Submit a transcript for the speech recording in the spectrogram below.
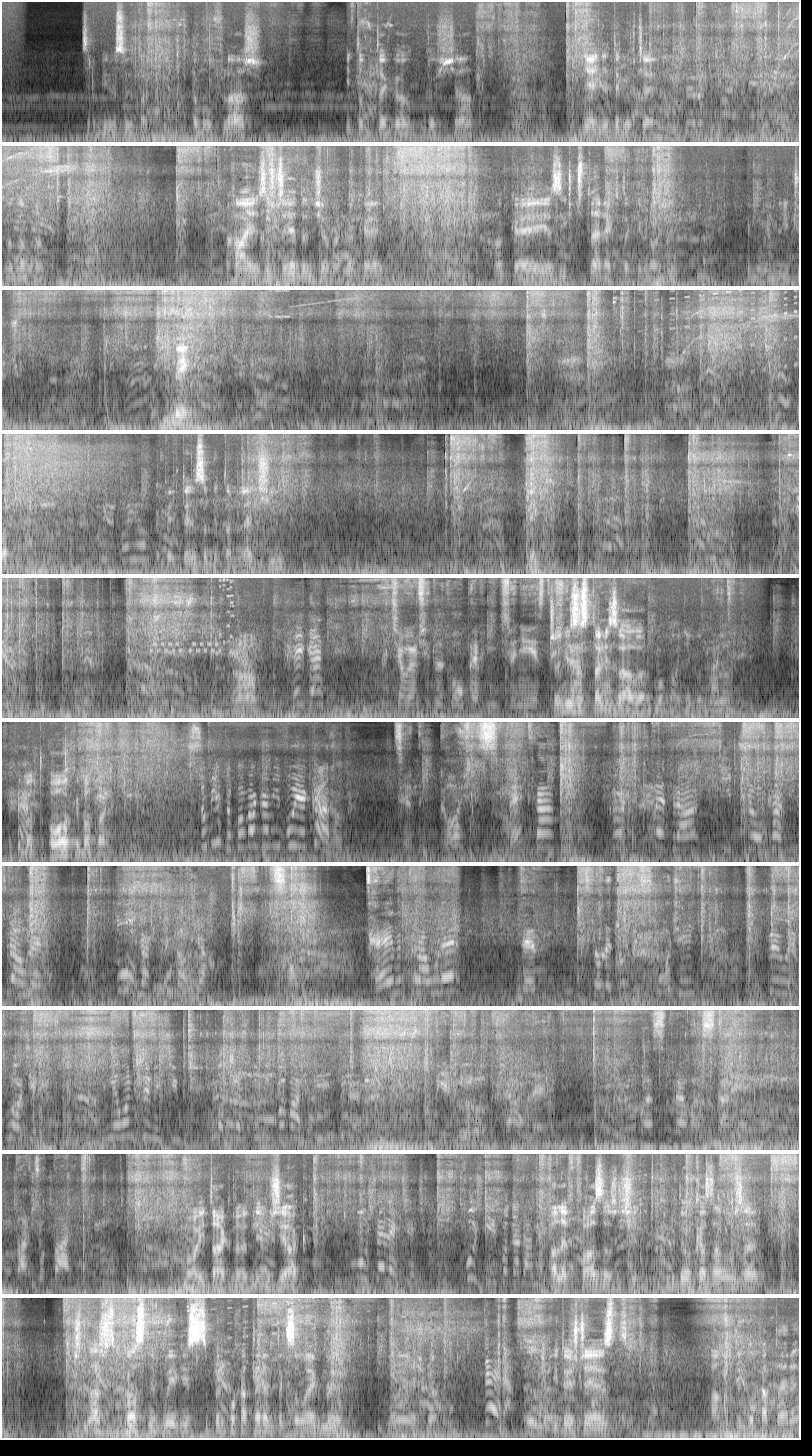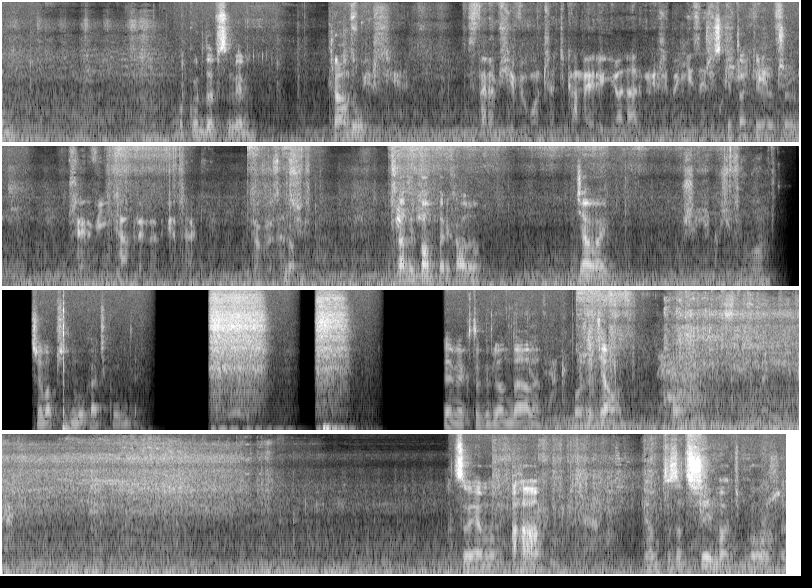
Zrobimy sobie tak. Kamuflaż. I tamtego gościa. Nie, nie tego chciałem. No dobra. Aha, jest jeszcze jeden ziomek, okej. Okej, jest ich czterech w takim razie. Jak umiem liczyć. My! Okej, ten sobie tam leci. Myk. Dobra. Chciałem się tylko upewnić, że nie jest. Czy nie zostali zaalarmowani w ogóle? Chyba o, chyba tak. W sumie to pomaga mi wujek Aaron. Ten gość z metra? Gość z metra i przy okazji Prowler. Długa historia. Ten Prowler? Ten fioletowy złodziej? Były złodziej. Nie łączymy sił. Po prostu mi pomaga. Wujek Prowler. Gruba sprawa, stary. Bardzo, bardzo. No i tak, nawet nie wiem jak. Muszę lecieć. Później pogadamy. Ale faza, że się kurde okazało, że że nasz własny wujek jest super bohaterem, tak samo jak my. No nieźle. Teraz. I to jeszcze jest antybohaterem? No Bo kurde, w sumie kradł się. Staram się wyłączać kamery i alarmy, żeby nie zeszło wszystkie się takie więcej. rzeczy. Przerwij kable nad wiatrakiem. To go No. zatrzyma. Prawy bumper, halo. Działaj. Muszę jakoś wyłączyć. Trzeba przedmuchać, kurde. Wiem jak to wygląda, ale może działa. O. A co ja mam? Aha! Ja mam to zatrzymać, Boże.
